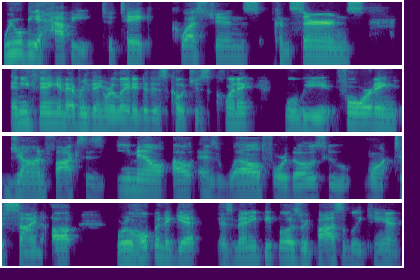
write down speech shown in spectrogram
We will be happy to take questions, concerns, anything and everything related to this coach's clinic. We'll be forwarding John Fox's email out as well for those who want to sign up we're hoping to get as many people as we possibly can.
